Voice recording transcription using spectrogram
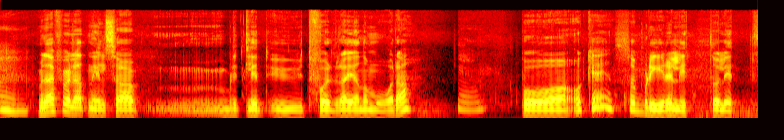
Men der føler jeg at Nils har mm, blitt litt utfordra gjennom åra. På OK, så blir det litt og litt.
